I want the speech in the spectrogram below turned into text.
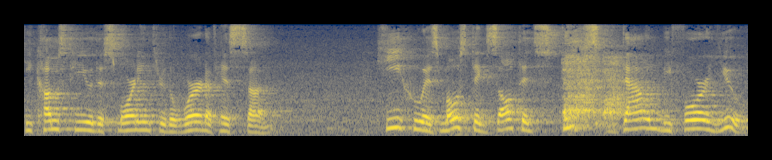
He comes to you this morning through the word of his Son. He who is most exalted stoops down before you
